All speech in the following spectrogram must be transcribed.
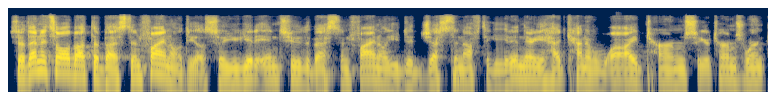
So then it's all about the best and final deal. So you get into the best and final you did just enough to get in there you had kind of wide terms so your terms weren't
